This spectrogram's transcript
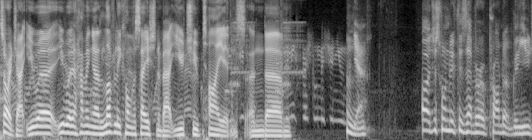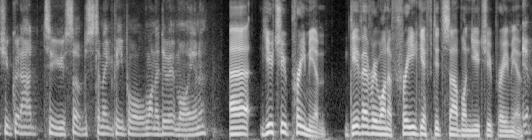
Sorry, Jack. You were you were having a lovely conversation about YouTube tie-ins, and um, Yeah. Oh, I just wonder if there's ever a product that YouTube could add to subs to make people want to do it more. You know? uh, YouTube Premium. Give everyone a free gifted sub on YouTube Premium. Yep,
